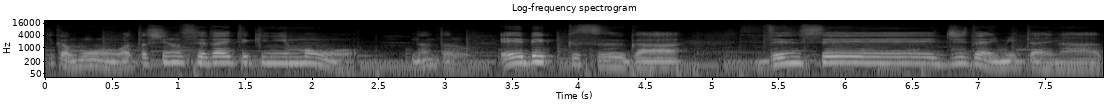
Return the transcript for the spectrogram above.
てかもう私の世代的にもうなんだろう avex が全盛時代みたいな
